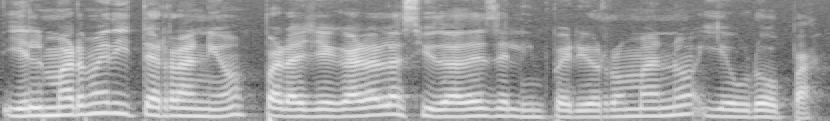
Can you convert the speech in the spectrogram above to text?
y el Mar Mediterráneo para llegar a las ciudades del Imperio Romano y Europa.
